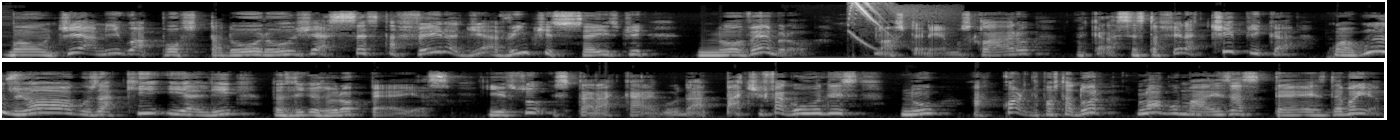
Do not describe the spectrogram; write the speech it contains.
Bom dia, amigo apostador. Hoje é sexta-feira, dia 26 de novembro. Nós teremos, claro, aquela sexta-feira típica, com alguns jogos aqui e ali das ligas europeias. Isso estará a cargo da Pati Fagundes no Acorda Apostador, logo mais às 10 da manhã.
